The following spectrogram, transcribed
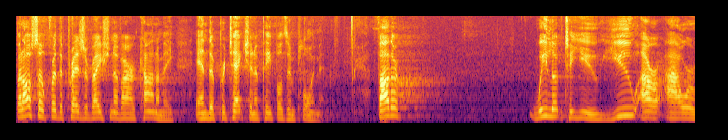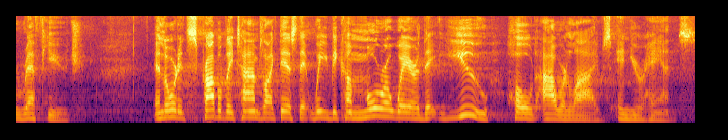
but also for the preservation of our economy and the protection of people's employment. Father, we look to you. You are our refuge. And Lord, it's probably times like this that we become more aware that you hold our lives in your hands.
